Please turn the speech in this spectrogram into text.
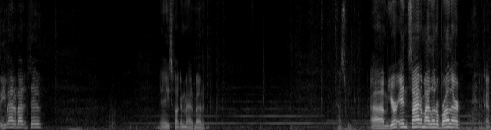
Are you mad about it too? Yeah, he's fucking mad about it. How sweet. Um, you're inside of my little brother. Okay.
